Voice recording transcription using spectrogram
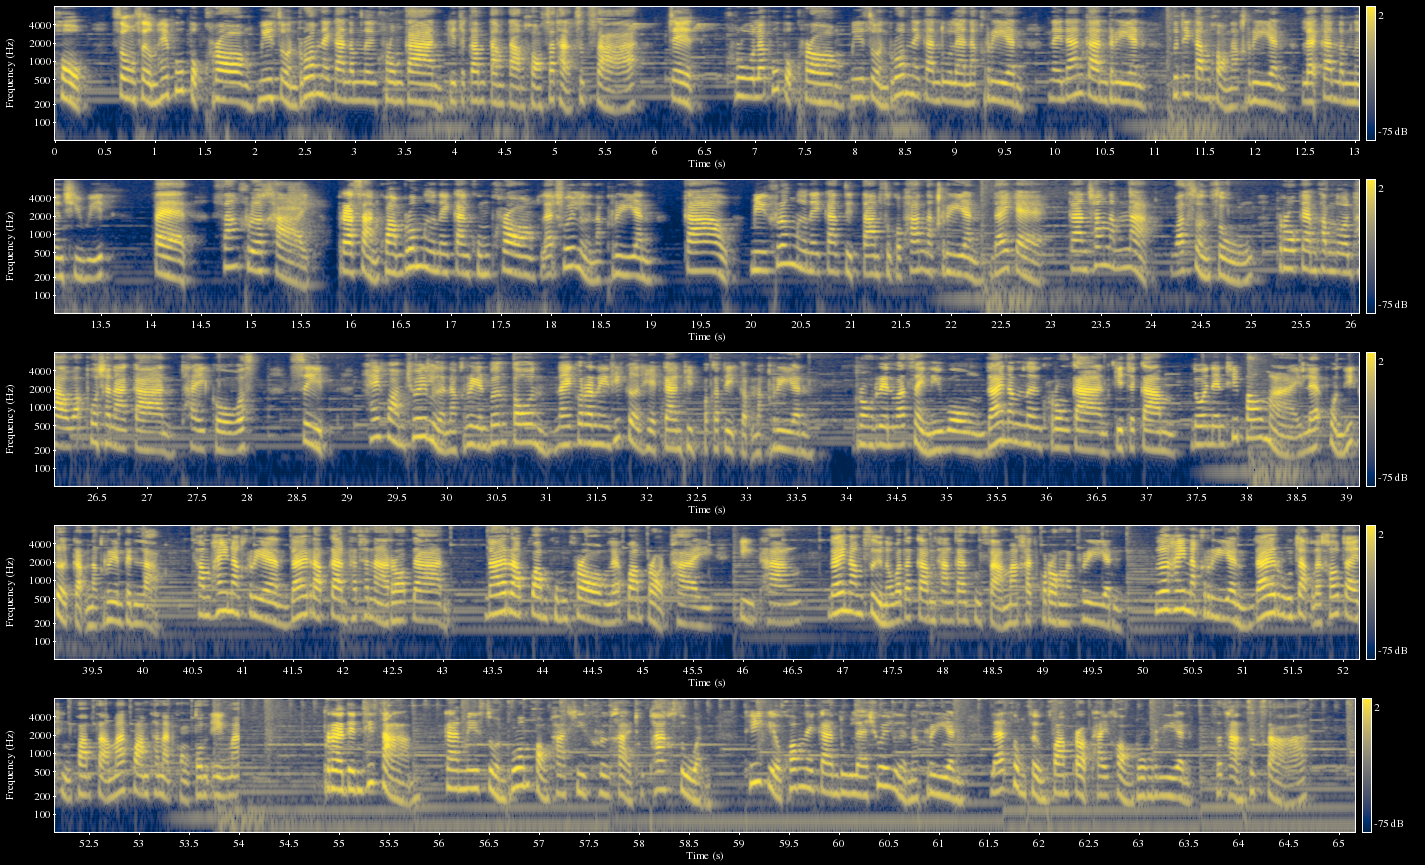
6. ส่งเสริมให้ผู้ปกครองมีส่วนร่วมในการดำเนินโครงการกิจกรรมต่างๆ ของสถานศึกษา 7. ครูและผู้ปกครองมีส่วนร่วมในการดูแลนักเรียน ในด้านการเรียน พฤติกรรมของนักเรียน และการดำเนินชีวิต 8. สร้างเครือข่าย ประสานความร่วมมือในการคุ้มครองและช่วยเหลือนักเรียน 9. มีเครื่องมือในการติดตามสุขภาพนักเรียน ได้แก่ การชั่งน้ำหนัก วัดส่วนสูง โปรแกรมคำนวณภาวะโภชนาการไทโกส 10. ให้ความช่วยเหลือนักเรียนเบื้องต้น ในกรณีที่เกิดเหตุการณ์ผิดปกติกับนักเรียน โรงเรียนวัดเสนีวงศ์ได้ดำเนินโครงการกิจกรรม โดยเน้นที่เป้าหมาย และผลที่เกิดกับนักเรียนเป็นหลักทำให้นักเรียนได้รับการพัฒนารอบด้าน ได้รับความคุ้มครองและความปลอดภัย อีกทั้งได้นำสื่อนวัตกรรมทางการศึกษามาคัดกรองนักเรียน เพื่อให้นักเรียนได้รู้จักและเข้าใจถึงความสามารถความถนัดของตนเองมาก ประเด็นที่ 3 การมีส่วนร่วมของภาคีเครือข่ายทุกภาคส่วน ที่เกี่ยวข้องในการดูแลช่วยเหลือนักเรียน และส่งเสริมความปลอดภัยของโรงเรียน สถานศึกษา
